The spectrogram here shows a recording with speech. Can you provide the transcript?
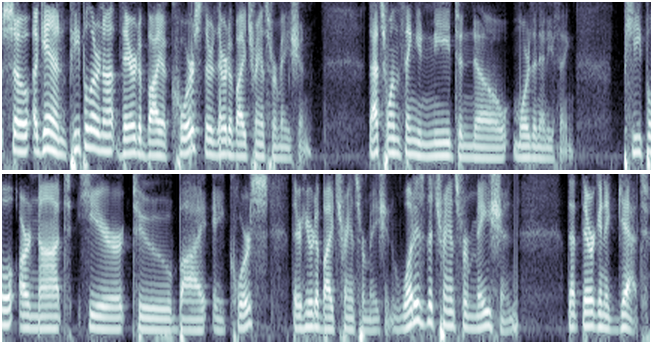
so again, people are not there to buy a course, they're there to buy transformation. That's one thing you need to know more than anything. People are not here to buy a course, they're here to buy transformation. What is the transformation that they're going to get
